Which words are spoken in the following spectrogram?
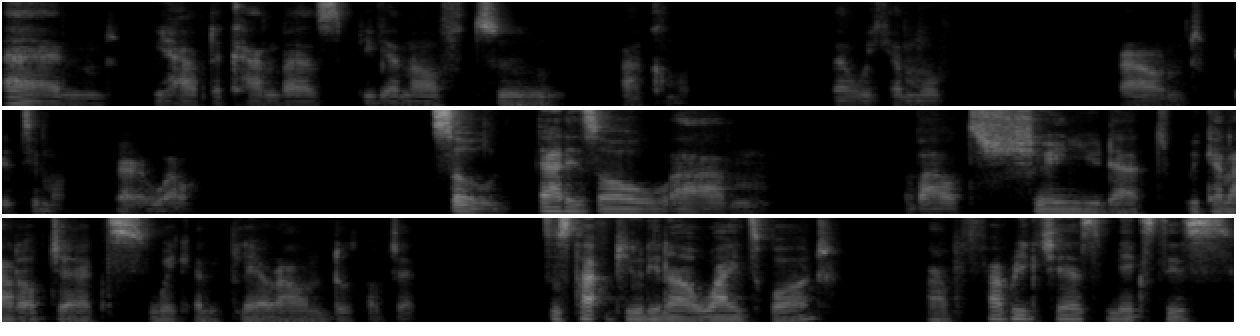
and we have the canvas big enough to accommodate. Then we can move around pretty much very well so that is all um, about showing you that we can add objects, we can play around those objects. To start building our whiteboard, um, Fabric.js makes this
